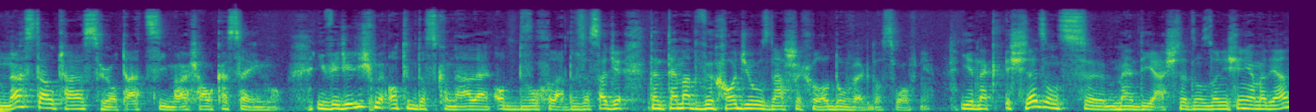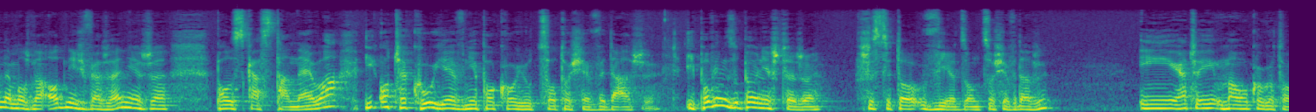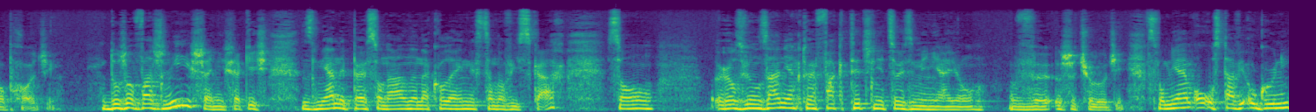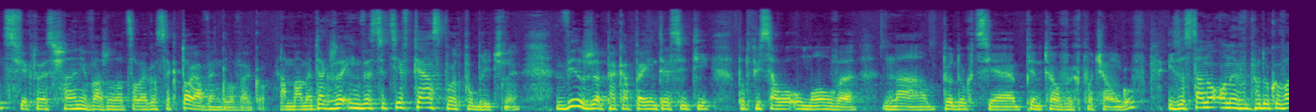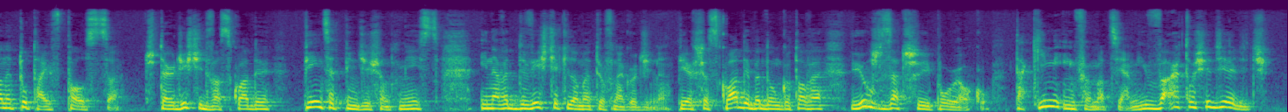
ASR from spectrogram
Nastał czas rotacji marszałka Sejmu i wiedzieliśmy o tym doskonale od dwóch lat. W zasadzie ten temat wychodził z naszych lodówek dosłownie. Jednak śledząc media, śledząc doniesienia medialne, można odnieść wrażenie, że Polska stanęła i oczekuje w niepokoju, co to się wydarzy. I powiem zupełnie szczerze, wszyscy to wiedzą, co się wydarzy i raczej mało kogo to obchodzi. Dużo ważniejsze niż jakieś zmiany personalne na kolejnych stanowiskach są rozwiązania, które faktycznie coś zmieniają w życiu ludzi. Wspomniałem o ustawie o górnictwie, która jest szalenie ważna dla całego sektora węglowego. A mamy także inwestycje w transport publiczny. Wiesz, że PKP Intercity podpisało umowę na produkcję piętrowych pociągów i zostaną one wyprodukowane tutaj, w Polsce. 42 składy 550 miejsc i nawet 200 km na godzinę. Pierwsze składy będą gotowe już za 3,5 roku. Takimi informacjami warto się dzielić.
